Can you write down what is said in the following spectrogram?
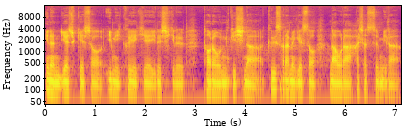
이는 예수께서 이미 그에게 이르시기를 더러운 귀신아 그 사람에게서 나오라 하셨음이라.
